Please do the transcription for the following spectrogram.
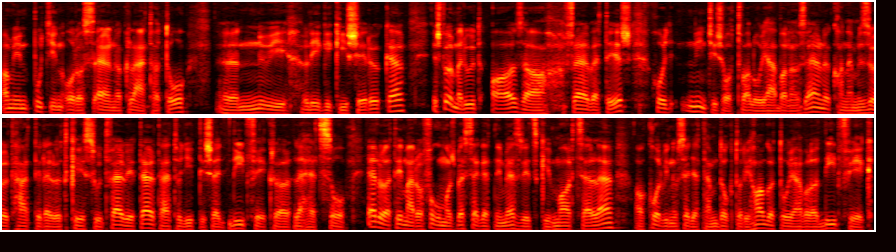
amin Putyin orosz elnök látható női légikísérőkkel, és fölmerült az a felvetés, hogy nincs is ott valójában az elnök, hanem zöld háttér előtt készült felvétel, tehát hogy itt is egy deepfake-ről lehet szó. Erről a témáról fogom most beszélgetni Mezricki Marcellel, a Corvinus Egyetem doktori hallgatójával, a deepfake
